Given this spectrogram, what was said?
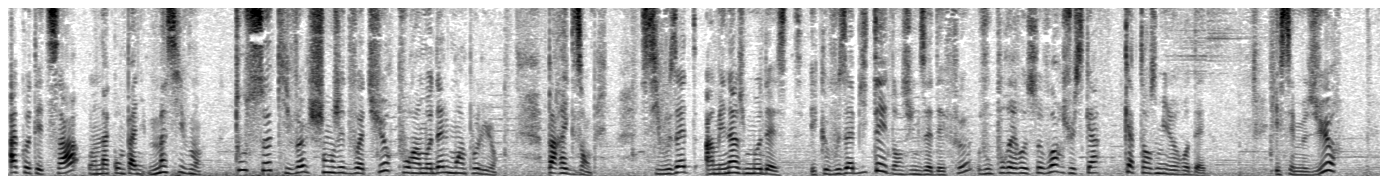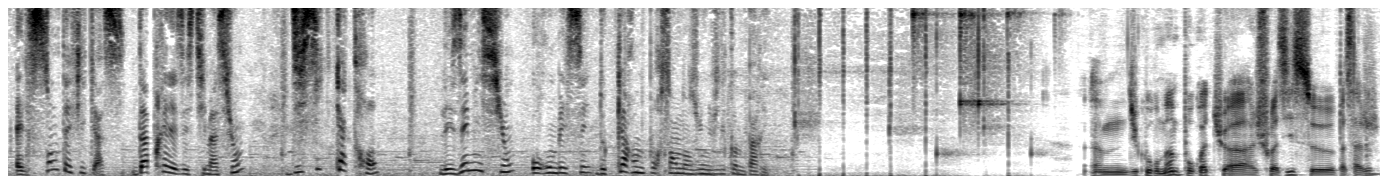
À côté de ça, on accompagne massivement tous ceux qui veulent changer de voiture pour un modèle moins polluant. Par exemple, si vous êtes un ménage modeste et que vous habitez dans une ZFE, vous pourrez recevoir jusqu'à 14 000 euros d'aide. Et ces mesures, elles sont efficaces. D'après les estimations, d'ici 4 ans, les émissions auront baissé de 40% dans une ville comme Paris. Euh, du coup Romain pourquoi tu as choisi ce passage?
